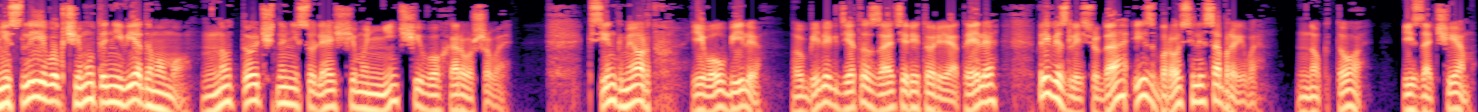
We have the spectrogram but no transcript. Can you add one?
несли его к чему-то неведомому, но точно не сулящему ничего хорошего. Ксинг мертв, его убили. Убили где-то за территорией отеля, привезли сюда и сбросили с обрыва. Но кто? И зачем?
